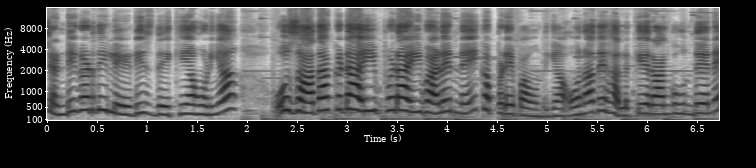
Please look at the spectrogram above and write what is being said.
ਚੰਡੀਗੜ੍ਹ ਦੀ ਲੇਡੀਜ਼ ਦੇਖੀਆਂ ਹੋਣੀਆਂ, ਉਹ ਜ਼ਿਆਦਾ ਕਢਾਈ ਫੜਾਈ ਵਾਲੇ ਨਹੀਂ ਕੱਪੜੇ ਪਾਉਂਦੀਆਂ। ਉਹਨਾਂ ਦੇ ਹਲਕੇ ਰੰਗ ਹੁੰਦੇ ਨੇ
